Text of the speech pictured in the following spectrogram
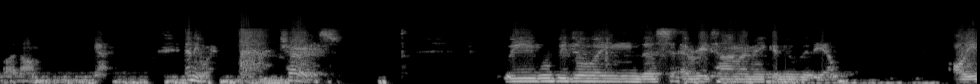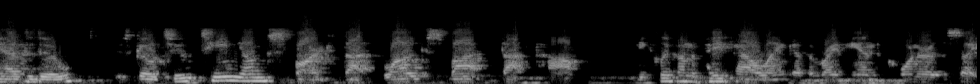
But, um, yeah. Anyway, charities. We will be doing this every time I make a new video. All you have to do is go to teamyoungspark.blogspot.com. You click on the PayPal link at the right hand corner of the site.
